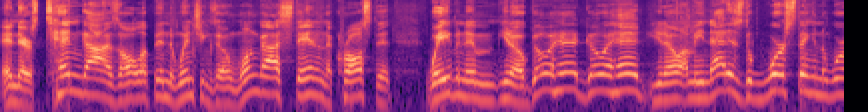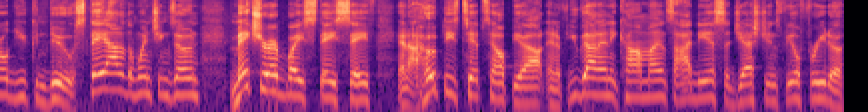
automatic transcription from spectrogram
and there's 10 guys all up in the winching zone. One guy standing across it waving him, you know, go ahead, go ahead. You know, I mean, that is the worst thing in the world you can do. Stay out of the winching zone. Make sure everybody stays safe. And I hope these tips help you out. And if you got any comments, ideas, suggestions, feel free to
